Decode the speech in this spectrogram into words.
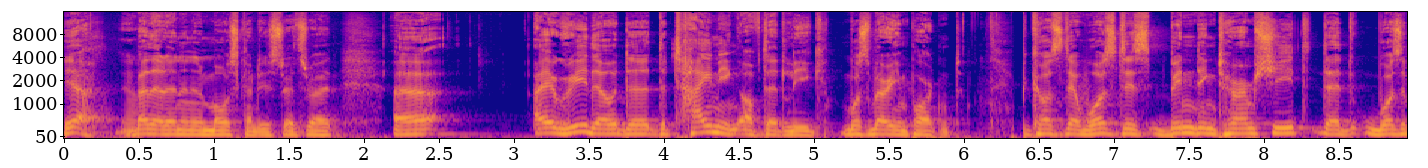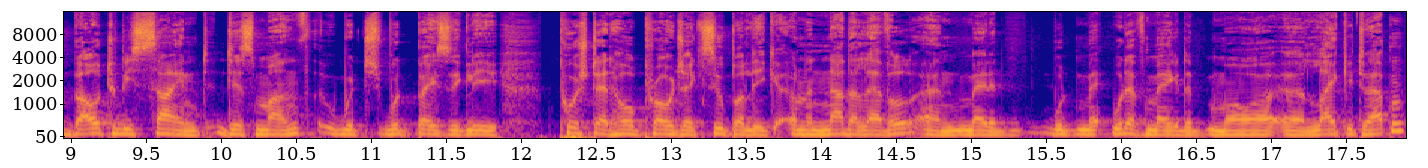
Yeah, better than in most countries. That's right. Uh, I agree, though. The the timing of that league was very important because there was this binding term sheet that was about to be signed this month, which would basically push that whole project Super League on another level and made it would would have made it more uh, likely to happen.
